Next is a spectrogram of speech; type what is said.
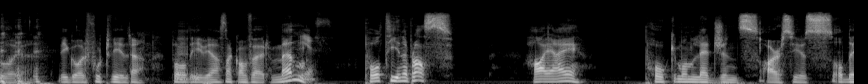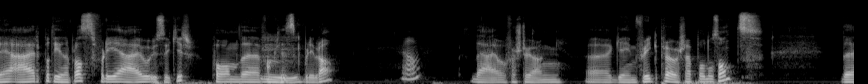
går, vi går, fort videre på de vi har snakka om før. Men yes. på tiendeplass har jeg Pokémon Legends Arceus. Og det er på tiendeplass fordi jeg er jo usikker på om det faktisk mm. blir bra. Ja. Det er jo første gang uh, Gamefreak prøver seg på noe sånt. Det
